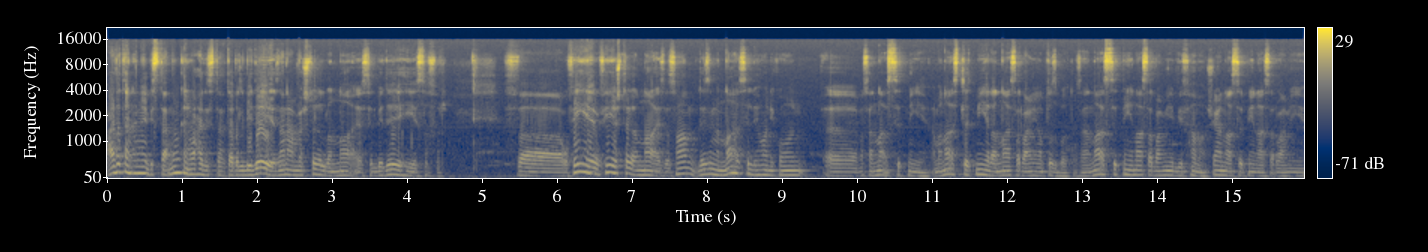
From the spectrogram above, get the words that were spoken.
عادة هن based... ممكن الواحد يستخدم بالبدايه إذا أنا عم بشتغل بالناقص البداية هي صفر. ف وفي في يشتغل ناقص بس هون لازم الناقص اللي هون يكون آه مثلا ناقص 600 أما ناقص 300 للناقص 400 ما بتزبط. مثلا ناقص 600 ناقص 400 بيفهمها. شو يعني ناقص 600 ناقص 400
